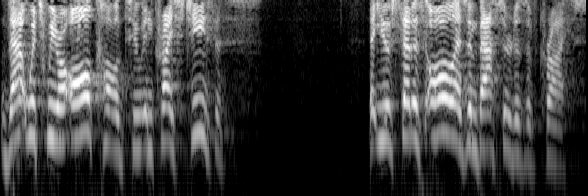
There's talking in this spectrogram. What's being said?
that which we are all called to in Christ Jesus. That you have set us all as ambassadors of Christ.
